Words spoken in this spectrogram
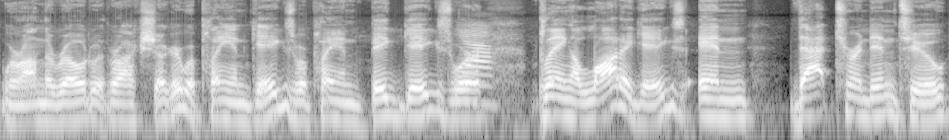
we're on the road with Rock Sugar. We're playing gigs. We're playing big gigs. We're Yeah. playing a lot of gigs. And that turned into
